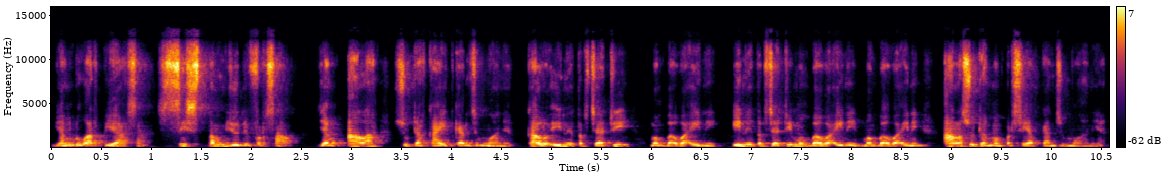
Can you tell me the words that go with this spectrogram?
yang luar biasa, sistem universal yang Allah sudah kaitkan semuanya. Kalau ini terjadi, membawa ini. Ini terjadi, membawa ini, membawa ini. Allah sudah mempersiapkan semuanya.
